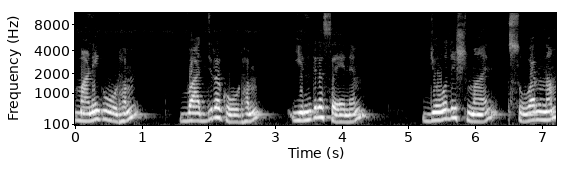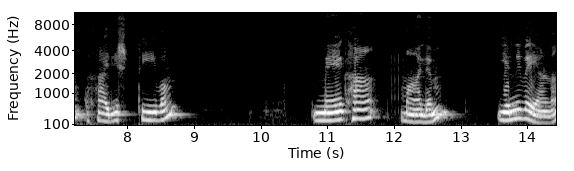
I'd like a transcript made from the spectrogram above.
മണികൂഢം വജ്രകൂഢം ഇന്ദ്രസേനം ജ്യോതിഷ്മാൻ സുവർണം ഹരിഷ്ഠീവം മേഘാമാലം എന്നിവയാണ്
